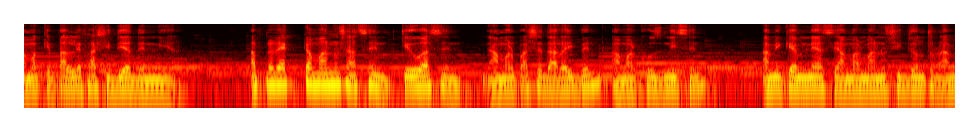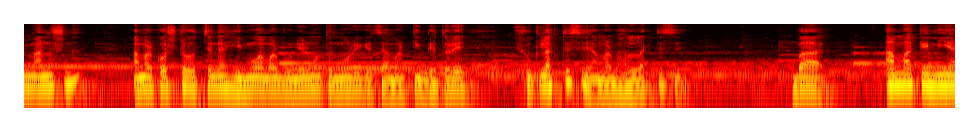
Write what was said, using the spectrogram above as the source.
আমাকে পারলে ফাঁসি দিয়া দেন নিয়া। আপনারা একটা মানুষ আছেন, কেউ আছেন? আমার পাশে দাঁড়াইবেন, আমার খোঁজ নিছেন। আমি কেমনে আছি? আমার মানসিক যন্ত্রণা। আমি মানুষ না। আমার কষ্ট হচ্ছে না। হিমু আমার বোনের মতন মরে গেছে। আমার কি ভেতরে সুখ লাগতেছে? আমার ভালো লাগতেছে? বা আমাকে নিয়ে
